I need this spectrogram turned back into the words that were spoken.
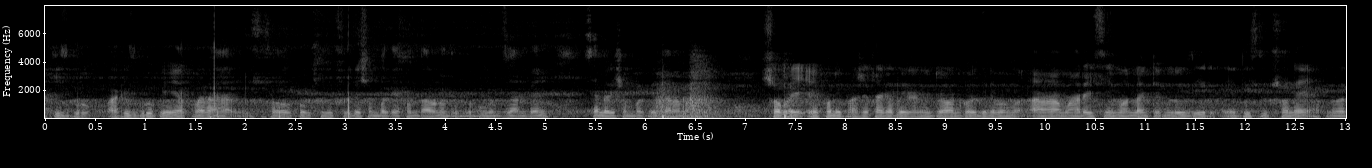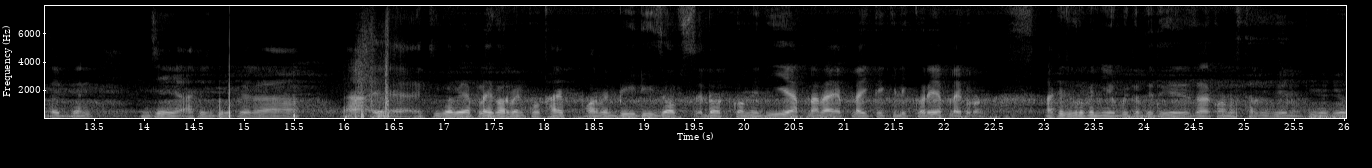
আকিস গ্রুপ আকিস গ্রুপে আপনারা সকল সুযোগ সুবিধা সম্পর্কে এখন ধারণা দুর্বল জানবেন। স্যালারি সম্পর্কে হবে সবাই এখনই পাশে থাকা বেলটা অন করে দিন এবং আমার এই সিম অনলাইন টেকনোলজির ডিসক্রিপশনে আপনারা দেখবেন যে আকিস গ্রুপের কীভাবে অ্যাপ্লাই করবেন, কোথায় করবেন বিডি জবস ডট কমে গিয়ে আপনারা অ্যাপ্লাইতে ক্লিক করে অ্যাপ্লাই করুন। আকিস গ্রুপের নিয়োগ বিজ্ঞপ্তি দিয়ে যার কর্মস্থল বিভিন্ন বিভাগীয়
